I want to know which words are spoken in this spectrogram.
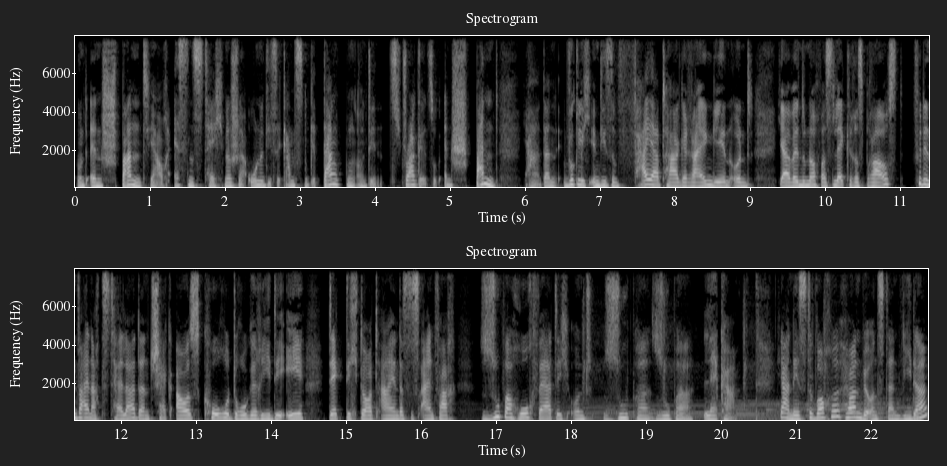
und entspannt. Ja, auch essenstechnisch. Ja, ohne diese ganzen Gedanken und den Struggle. So entspannt. Ja, dann wirklich in diese Feiertage reingehen. Und ja, wenn du noch was Leckeres brauchst für den Weihnachtsteller, dann check aus chorodrogerie.de. Deck dich dort ein. Das ist einfach super hochwertig und super, super lecker. Ja, nächste Woche hören wir uns dann wieder.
